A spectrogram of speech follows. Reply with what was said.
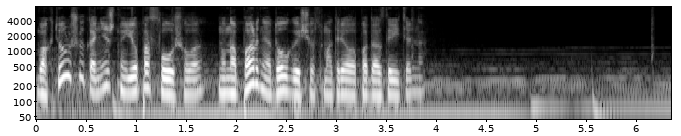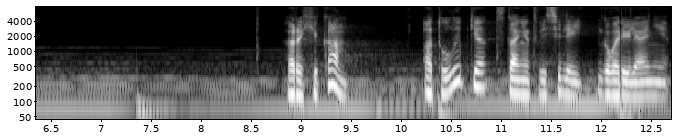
Вахтерша, конечно, ее послушала, но на парня долго еще смотрела подозрительно. Рахикан. От улыбки станет веселей, говорили они.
